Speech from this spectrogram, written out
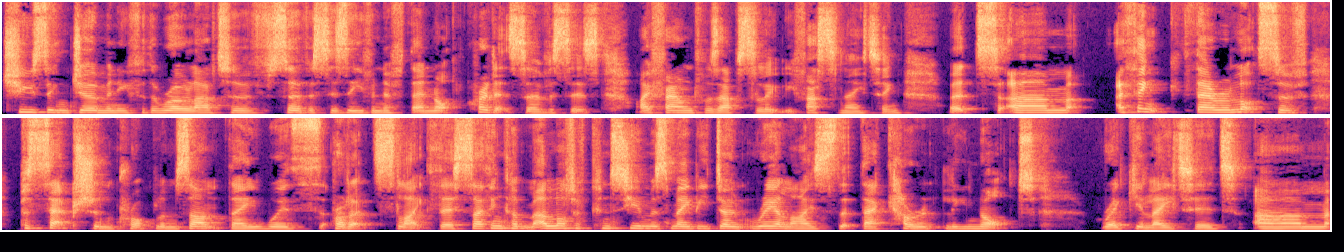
choosing Germany for the rollout of services, even if they're not credit services, I found was absolutely fascinating. But um, I think there are lots of perception problems, aren't they, with products like this? I think a, lot of consumers maybe don't realize that they're currently not regulated. Um,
